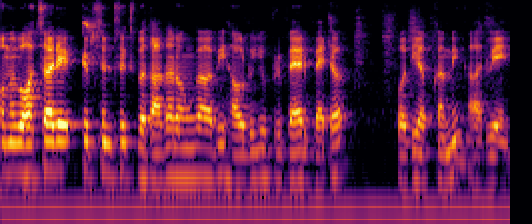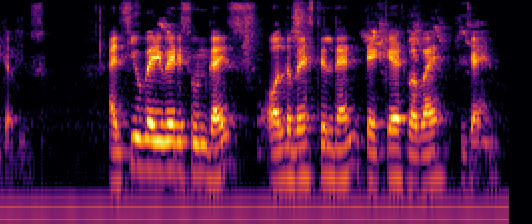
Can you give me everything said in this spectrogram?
और मैं बहुत सारे टिप्स एंड ट्रिक्स बताता रहूँगा अभी how do you prepare better for the upcoming R B interviews I see you very very soon guys all the best till then take care bye जय हिंद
